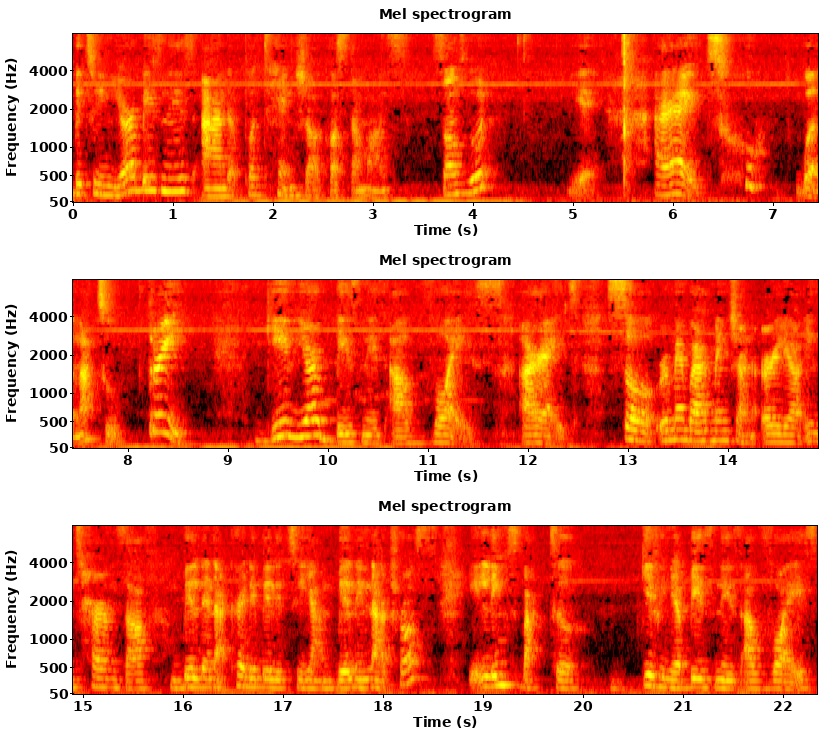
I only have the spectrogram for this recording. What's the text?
between your business and potential customers. Sounds good? Yeah. All right. Two well not two three. Give your business a voice. All right. So remember i mentioned earlier in terms of building that credibility and building that trust it links back to giving your business a voice.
